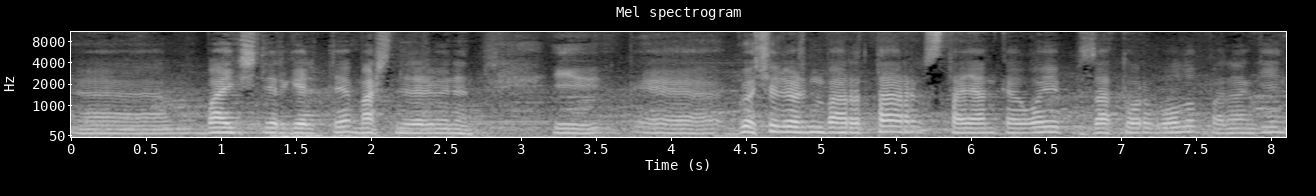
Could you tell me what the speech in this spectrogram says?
э, бай кишилер келип да машинелер менен э, көчөлөрдүн баары тар стоянка коюп затор болуп анан кийин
